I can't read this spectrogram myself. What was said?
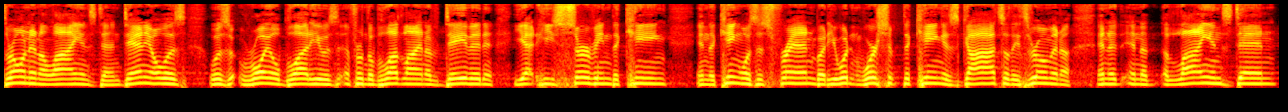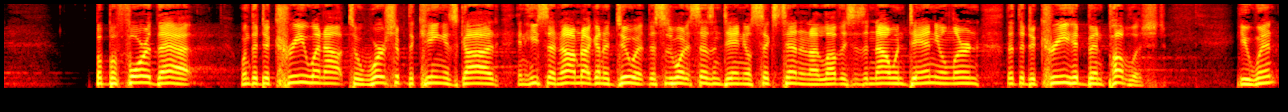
thrown in a lion's den. Daniel was, was royal blood. He was from the bloodline of David, and yet he's serving the king, and the king was his friend, but he wouldn't worship the king as God, so they threw him in a, in a, in a, a lion's den. But before that, when the decree went out to worship the king as God, and he said, No, I'm not going to do it. This is what it says in Daniel 6:10, and I love this. He said, Now when Daniel learned that the decree had been published, he went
